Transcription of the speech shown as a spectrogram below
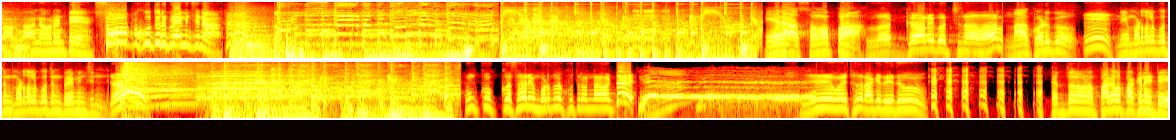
నాన్న ఎవరంటే? సోపు కూతురు ప్రేమించిన. ఏరా సోమప్ప లగ్గానికి వచ్చినావా? నా కొడుకు. నీ ముడతల కూతుని ముడతల కూతుని ప్రేమించింది! ఇంకొకసారి ముడతల కూతురు అన్నావంటే? ఏమైతుందో నాకే తెలీదు. పెద్దలో ఉన్న పగల పక్కనెట్టి.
